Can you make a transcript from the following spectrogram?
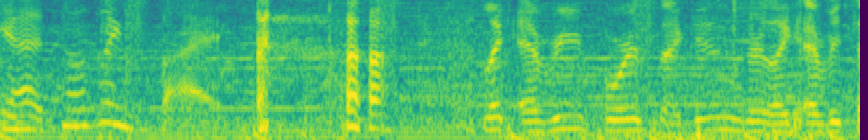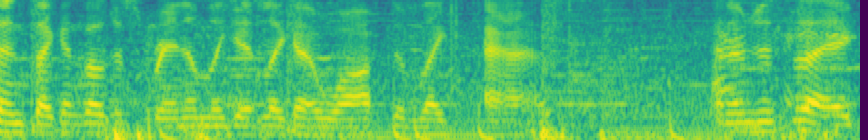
Yeah, it smells like butt. like every four seconds or like every 10 seconds, I'll just randomly get like a waft of like ass. And I'm just like,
